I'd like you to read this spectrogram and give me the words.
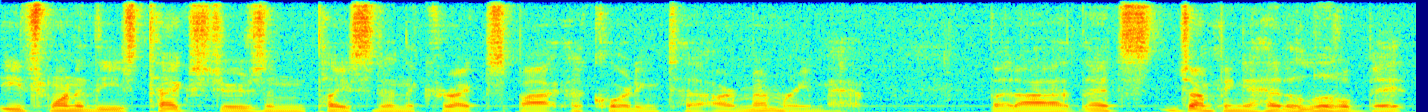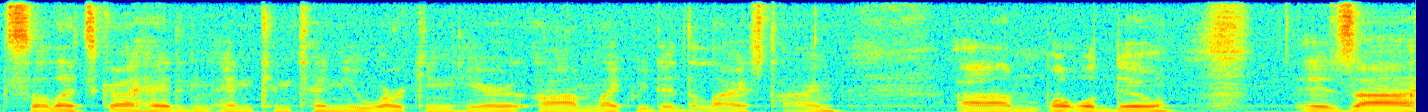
each one of these textures and place it in the correct spot according to our memory map. But uh, that's jumping ahead a little bit. So let's go ahead and, and continue working here um, like we did the last time. Um, what we'll do is uh,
